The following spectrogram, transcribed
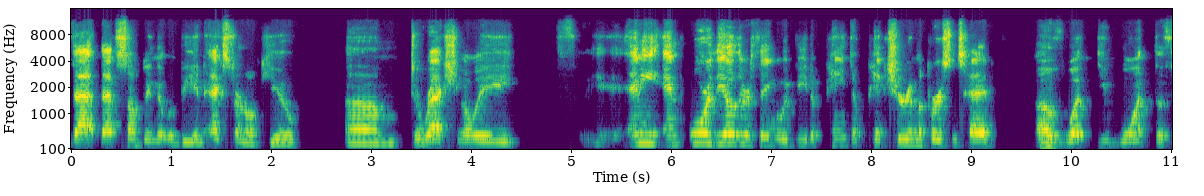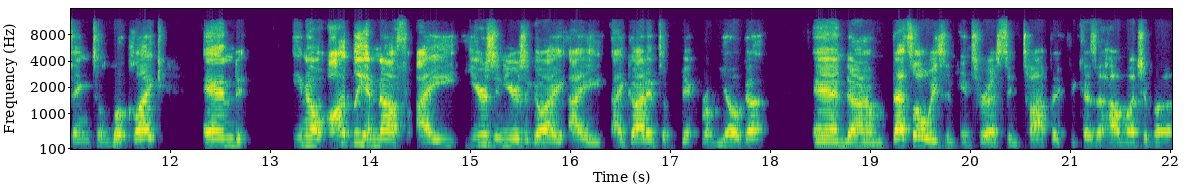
that that's something that would be an external cue, um, directionally, any and or the other thing would be to paint a picture in the person's head of hmm. what you want the thing to look like. And you know, oddly enough, I years and years ago, I I, I got into Bikram yoga, and um, that's always an interesting topic because of how much of a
